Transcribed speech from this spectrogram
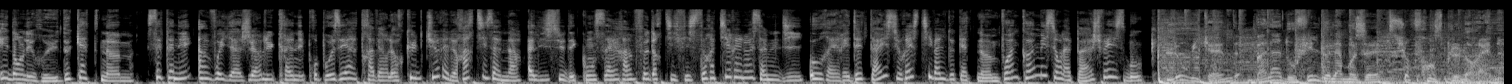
et dans les rues de Catnum. Cette année, un voyage vers l'Ukraine est proposé à travers leur culture et leur artisanat. À l'issue des concerts, un feu d'artifice sera tiré le samedi. Horaires et détails sur estivaldecatnum.com et sur la page Facebook. Balade au fil de la Moselle sur France Bleu Lorraine.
